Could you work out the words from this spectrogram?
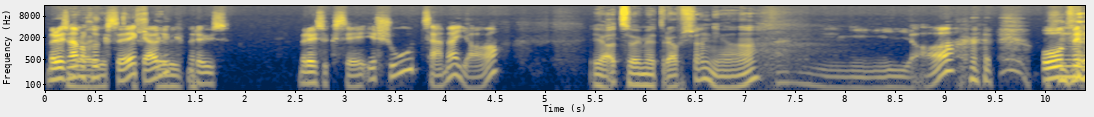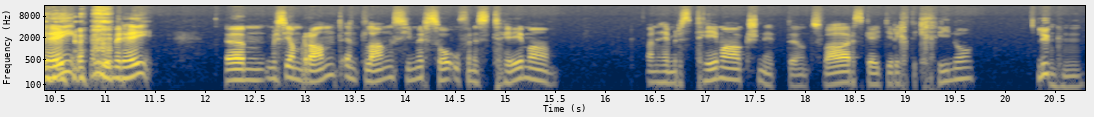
Wir haben uns Ja, nämlich gesehen, gell. Luc? Wir haben uns, wir haben uns gesehen in der Schule zusammen, ja. ja, zwei Meter Abstand, ja. Ja. Und wir haben, wir haben, ähm, wir sind am Rand entlang, sind wir so auf ein Thema, dann haben wir ein Thema angeschnitten. Und zwar, es geht in Richtung Kino. Luc, Mhm.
